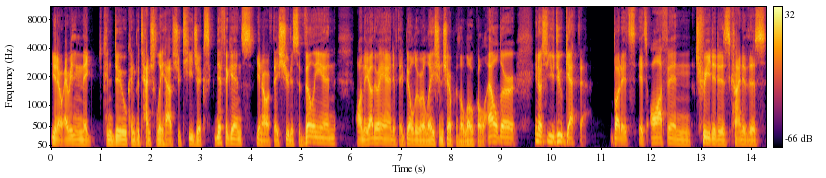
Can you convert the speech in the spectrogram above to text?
you know, everything they can do can potentially have strategic significance. You know, if they shoot a civilian. On the other hand, if they build a relationship with a local elder, you know, so you do get that, but it's it's often treated as kind of this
